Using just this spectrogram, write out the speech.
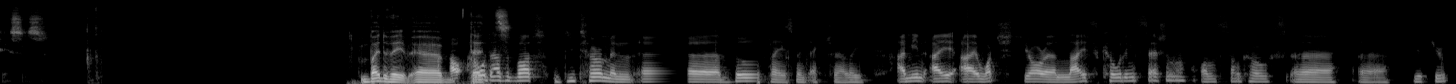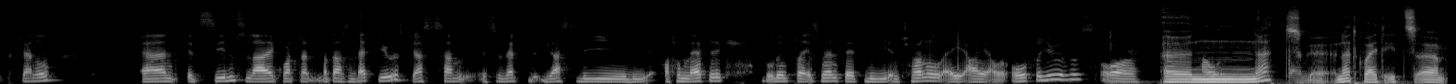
cases. by the way uh, how, how does that's- a bot determine uh, uh, build placement actually? I mean, I, I watched your uh, live coding session on Sonko's uh, uh, YouTube channel, and it seems like what that, what does that use? Just some is that just the the automatic building placement that the internal AI also uses, or uh, not uh, not quite. It's um,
